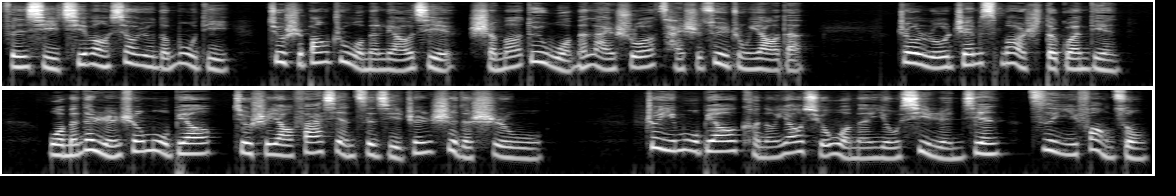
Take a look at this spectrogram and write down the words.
分析期望效用的目的。就是帮助我们了解什么对我们来说才是最重要的。正如 James Marsh 的观点，我们的人生目标就是要发现自己珍视的事物。这一目标可能要求我们游戏人间、恣意放纵。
